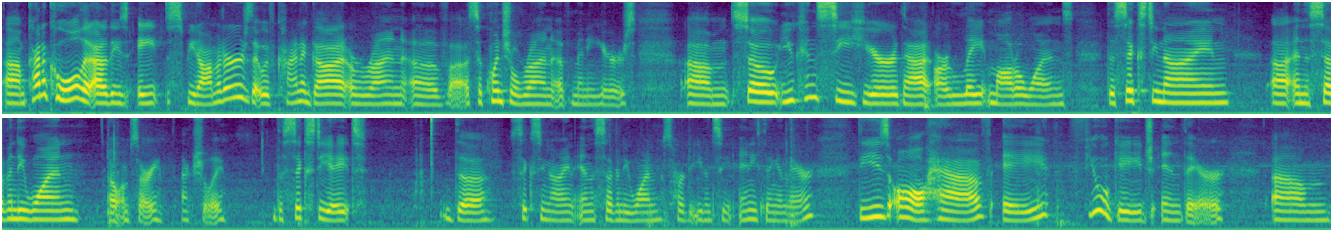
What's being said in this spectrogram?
um, kind of cool that out of these eight speedometers that we've kind of got a run of, uh, a sequential run of many years. Um, so you can see here that our late model ones, the 69 uh, and the 71, oh, I'm sorry, actually, the 68, the 69 and the 71, it's hard to even see anything in there. These all have a fuel gauge in there. Um,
